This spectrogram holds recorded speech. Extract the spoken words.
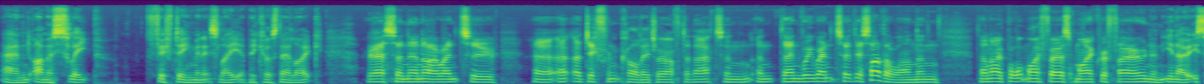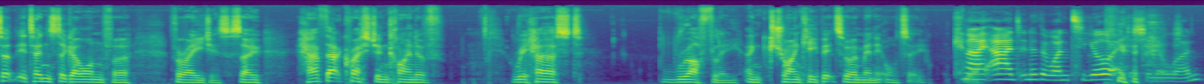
and I'm asleep 15 minutes later because they're like, yes, and then I went to uh, a, different college after that, and, and then we went to this other one, and then I bought my first microphone, and you know, it's it tends to go on for for ages. So have that question kind of rehearsed roughly, and try and keep it to a minute or two. Can yeah. I add another one to your additional one?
